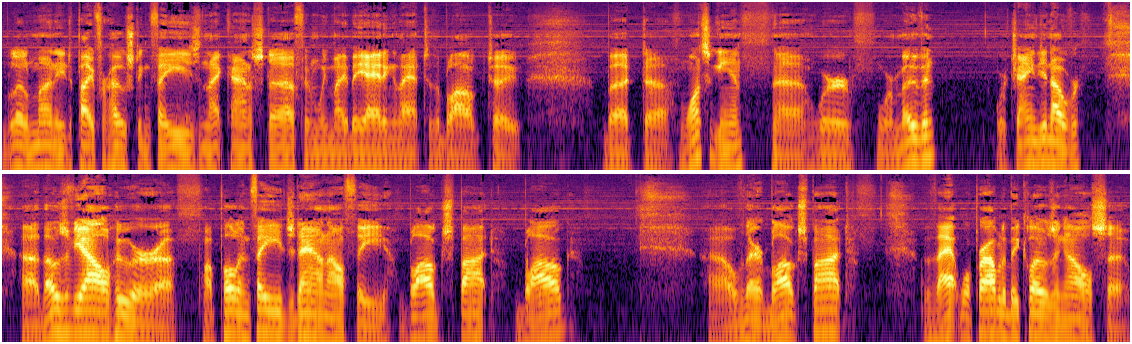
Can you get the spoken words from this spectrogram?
little money to pay for hosting fees and that kind of stuff, and we may be adding that to the blog too. But uh, once again, uh, we're we're moving, we're changing over. Uh, those of y'all who are uh, pulling feeds down off the Blogspot blog uh, over there at Blogspot, that will probably be closing also.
